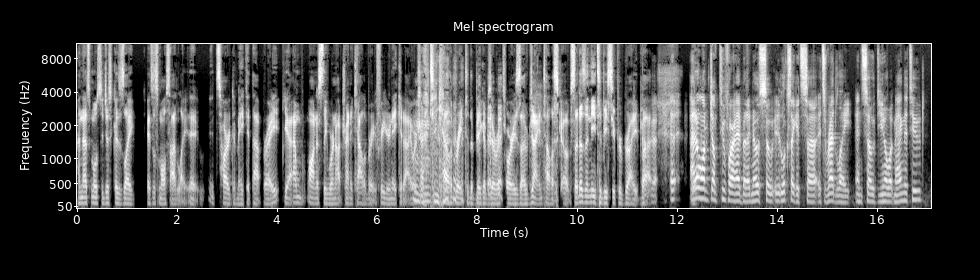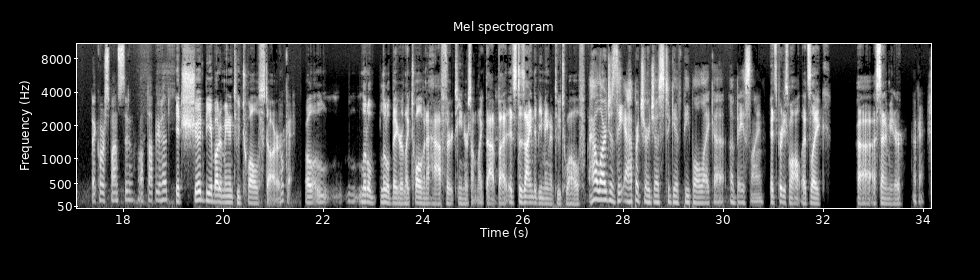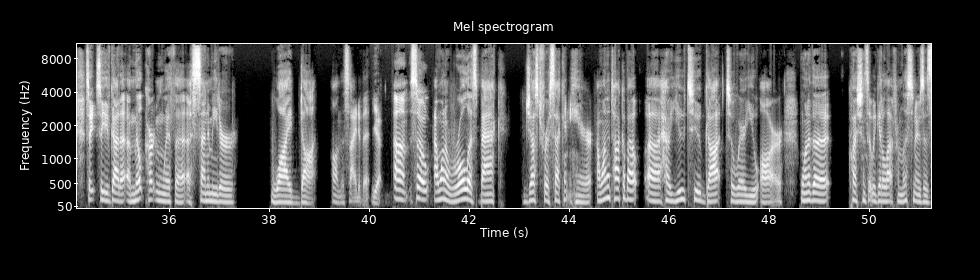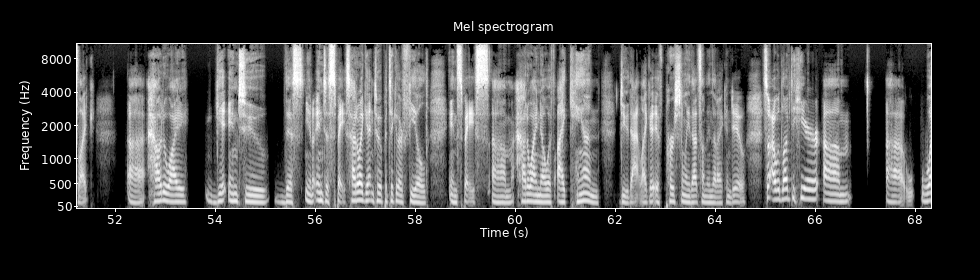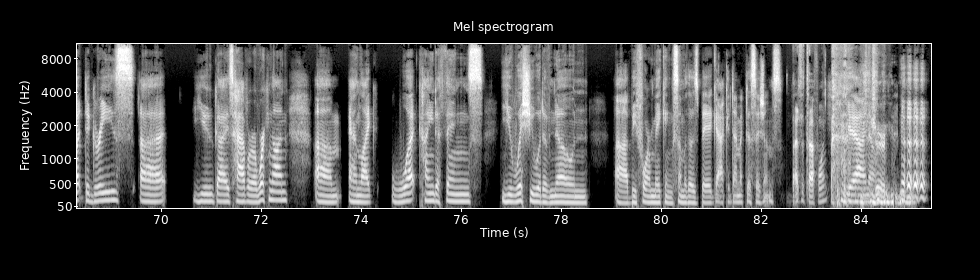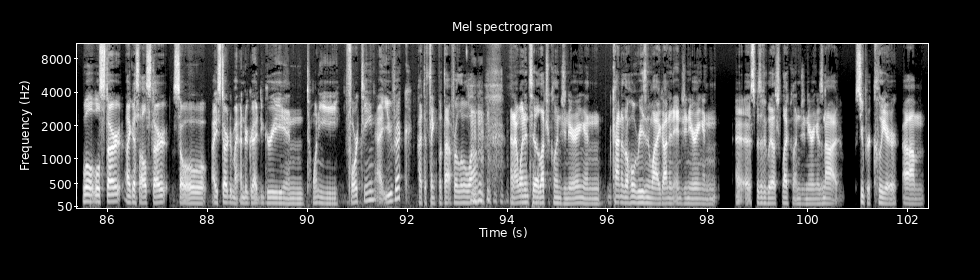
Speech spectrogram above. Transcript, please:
and that's mostly just because like it's a small satellite. It, it's hard to make it that bright. Yeah, and honestly, we're not trying to calibrate for your naked eye. We're trying to calibrate to the big observatories of giant telescopes. So it doesn't need to be super bright, but Uh, I don't want to jump too far ahead, but I know so it looks like it's uh it's red light. And so do you know what magnitude that corresponds to off the top of your head? it should be about a magnitude 12 star. Okay. well, a little little bigger, like 12 and a half, 13 or something like that. But it's designed to be magnitude 12. How large is the aperture just to give people like a, a baseline? It's pretty small. It's like uh, a centimeter. Okay. So, so you've got a, a milk carton with a, a centimeter wide dot on the side of it. Yeah. Um, so I want to roll us back just for a second here. I want to talk about uh, how you two got to where you are. One of the questions that we get a lot from listeners is like, uh, how do I get into this, you know, into space? How do I get into a particular field in space? Um, how do I know if I can do that? Like if personally that's something that I can do. So I would love to hear, um, uh, what degrees, uh, you guys have or are working on. um, and like what kind of things you wish you would have known uh, before making some of those big academic decisions. That's a tough one. Yeah, I know. sure. Well, we'll start. I guess I'll start. So I started my undergrad degree in 2014 at UVic. I had to think about that for a little while, and I went into electrical engineering. And kind of the whole reason why I got into engineering and uh, specifically electrical engineering is not super clear. Um,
